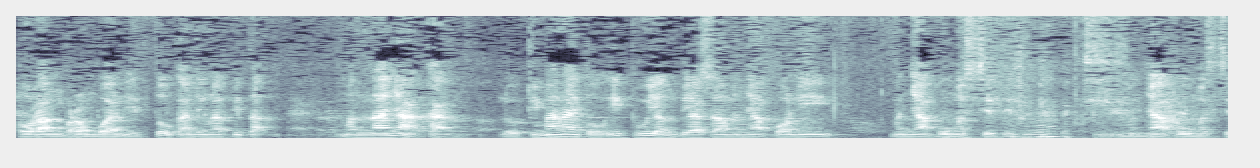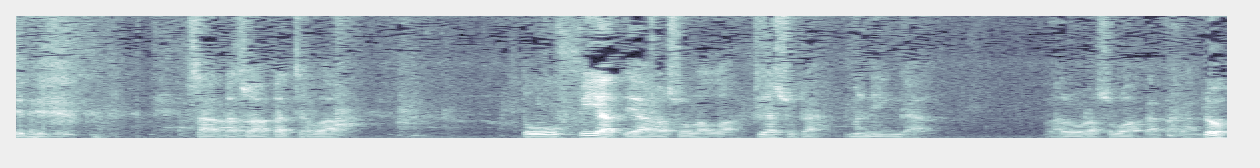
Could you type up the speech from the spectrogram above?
orang perempuan itu kancing Nabi tak menanyakan loh di mana itu ibu yang biasa menyaponi menyapu masjid itu menyapu masjid itu sahabat-sahabat jawab tufiat ya Rasulullah dia sudah meninggal lalu Rasulullah katakan loh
